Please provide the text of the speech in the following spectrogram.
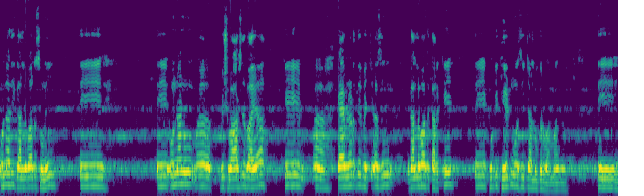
ਉਹਨਾਂ ਦੀ ਗੱਲਬਾਤ ਸੁਣੀ ਤੇ ਤੇ ਉਹਨਾਂ ਨੂੰ ਵਿਸ਼ਵਾਸ ਦਿਵਾਇਆ ਕਿ ਕੈਬਨਿਟ ਦੇ ਵਿੱਚ ਅਸੀਂ ਗੱਲਬਾਤ ਕਰਕੇ ਤੇ ਤੁਹਾਡੀ ਖੇਡ ਨੂੰ ਅਸੀਂ ਚਾਲੂ ਕਰਵਾਵਾਂਗੇ। ਤੇ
